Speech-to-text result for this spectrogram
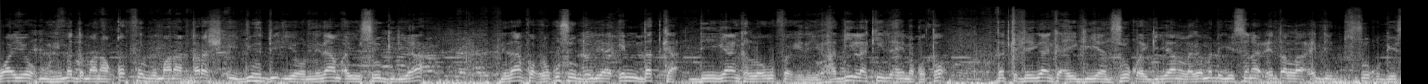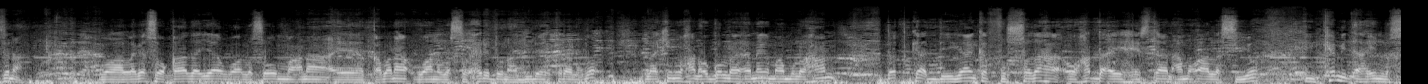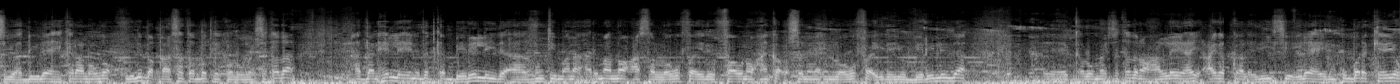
Waayo muhiimadda maanaa qof walba maanaa qarash iyo juhdi iyo nidaam ayuu soo geliyaa. Nidaamka wuxuu ku soo geliyaa in dadka deegaanka loogu faa'iideeyo. Haddii laakiin ay noqoto dadka deegaanka ay geeyaan suuq ay geeyaan lagama dhegaysana cid allah ciddii suuqa geysana waa laga soo qaadaya waa la soo macnaa qabana waana la soo xiri doonaa haddii ilaahay karaa noqdo laakiin waxaan ogolnahay annaga maamul ahaan dadka deegaanka fursadaha oo hadda ay haystaan ama aa la siiyo in ka mid ah in la siiyo hadduu ilaahay karaa noqdo weliba khaasatan dadka kalluumaysatada haddaan hel lahayna dadka beeraleyda ah runtii maanaa arrimaha noocaasa loogu faa'iideeyo fawna waxaan ka codsanaynaa in loogu faa'iideeyo beeraleyda. Kalluumaysatadana waxaan leeyahay cagabkaa la idiin siiyo ilaahay idinku barakeeyo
